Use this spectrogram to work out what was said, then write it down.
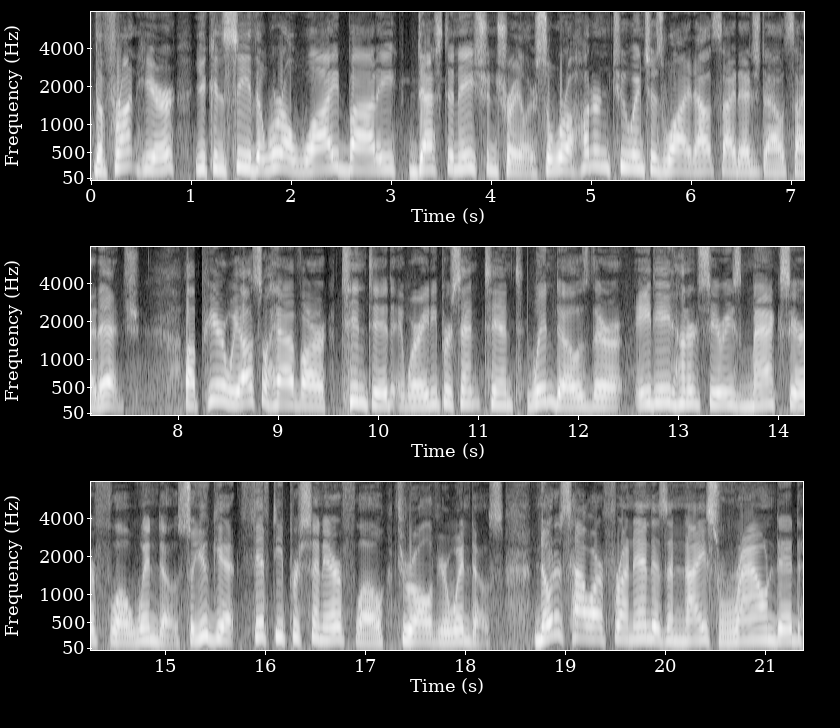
The front here, you can see that we're a wide body destination trailer. So we're 102 inches wide outside edge to outside edge. Up here we also have our tinted, we're 80% tint windows. They're 8800 series max airflow windows. So you get 50% airflow through all of your windows. Notice how our front end is a nice rounded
